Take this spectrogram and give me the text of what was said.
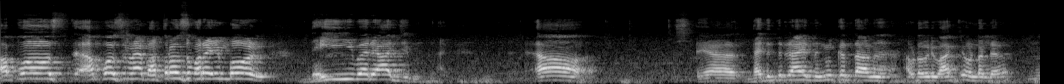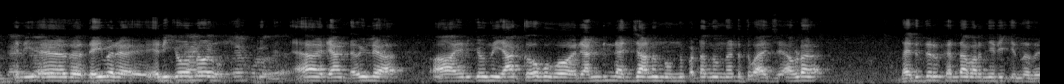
അപ്പോസ് അപ്പോസ് പത്രോസ് പറയുമ്പോൾ ദൈവരാജ്യം ദരിദ്രരായ നിങ്ങൾക്ക് എന്താണ് അവിടെ ഒരു വാക്യം ഉണ്ടല്ലോ ദൈവ എനിക്ക് നിങ്ങൾക്കുള്ളത് ആ, രണ്ട് ഇല്ല. എനിക്കൊന്ന് യാക്കോബ് രണ്ടിന്റെ അഞ്ചാണെന്ന് ഒന്ന് പെട്ടെന്ന് ഒന്ന് എടുത്ത് വായിച്ച്. അവിടെ ദരിദ്രർക്ക് എന്താ പറഞ്ഞിരിക്കുന്നത്?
